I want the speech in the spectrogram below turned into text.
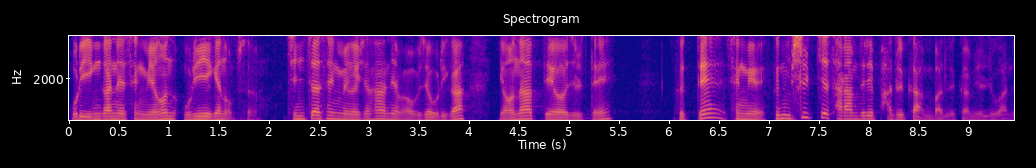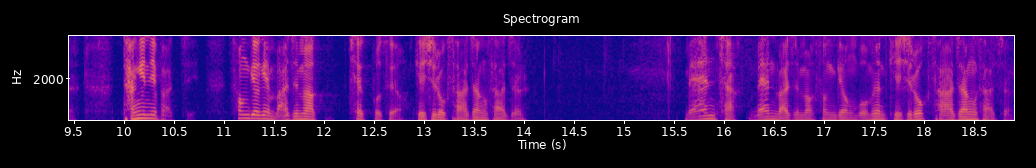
우리 인간의 생명은 우리에겐 없어요. 진짜 생명이신 하나님 아버지와 우리가 연합되어질 때 그때 생명. 그럼 실제 사람들이 받을까 안 받을까 면류관을 당연히 받지. 성경의 마지막 책 보세요. 계시록 4장 4절. 맨 착, 맨 마지막 성경 보면 계시록 4장 4절.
